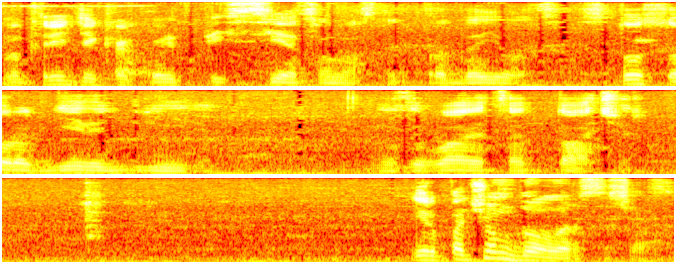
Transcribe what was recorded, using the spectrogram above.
Смотрите, какой писец у нас тут продается. 149 гривен. Называется Тачер. Ир, почем доллар сейчас?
